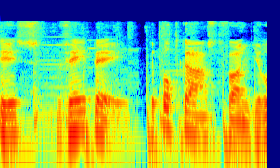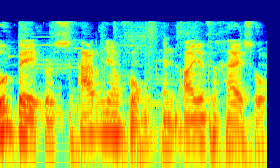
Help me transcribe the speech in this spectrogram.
is VP, de podcast van Jeroen Pepers, Adriaan Vonk en Arjen van Gijssel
